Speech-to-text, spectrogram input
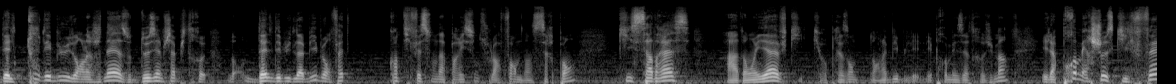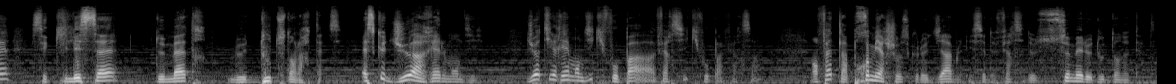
dès le tout début dans la Genèse, au deuxième chapitre, dès le début de la Bible, en fait, quand il fait son apparition sous la forme d'un serpent, qui s'adresse Adam et Ève, qui, représentent dans la Bible les, premiers êtres humains. Et la première chose qu'il fait, c'est qu'il essaie de mettre le doute dans leur tête. Est-ce que Dieu a réellement dit? Dieu a-t-il réellement dit qu'il ne faut pas faire ci, qu'il ne faut pas faire ça? En fait, la première chose que le diable essaie de faire, c'est de semer le doute dans nos têtes.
